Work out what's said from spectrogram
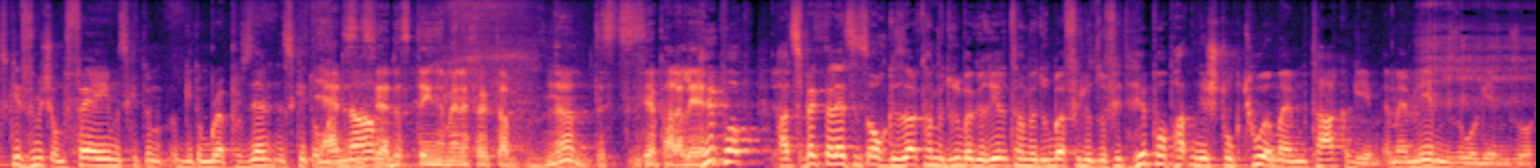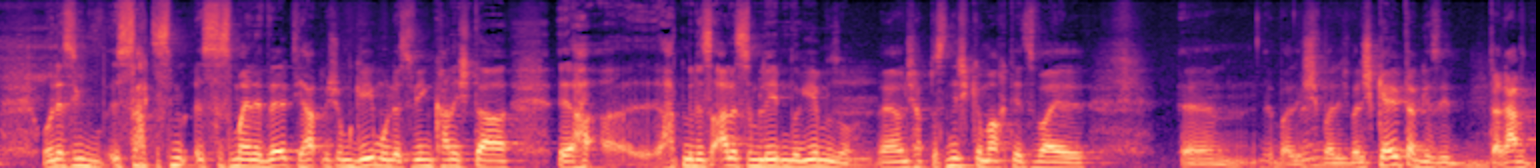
Es geht für mich um Fame, es geht um, geht um Representen, es geht um Ja, meinen das ist Namen. ja das Ding im Endeffekt, ne? das ist ja parallel. Hip-Hop, hat Spectre letztens auch gesagt, haben wir drüber geredet, haben wir drüber philosophiert. Hip-Hop hat mir Struktur in meinem Tag gegeben, in meinem Leben so gegeben. So. Und deswegen ist, hat es, ist es meine Welt, die hat mich umgeben und deswegen kann ich da, äh, ha- hat mir das alles im Leben gegeben. So. Ja, und ich habe das nicht gemacht jetzt, weil, ähm, weil, ich, weil, ich, weil ich Geld da gesehen habe.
